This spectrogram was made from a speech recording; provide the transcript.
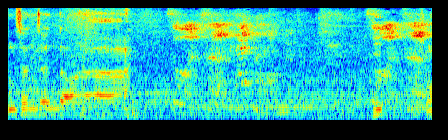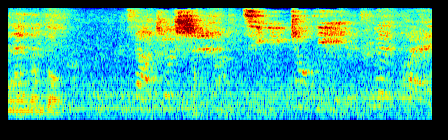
凤山站到了，左侧开门。嗯左侧，凤山站到了。下车时，请您注意月台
